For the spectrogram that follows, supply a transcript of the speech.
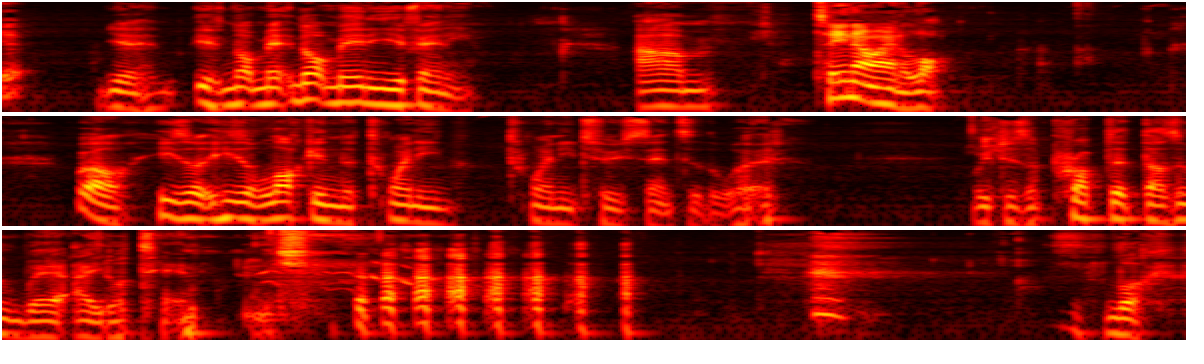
Yep. Yeah, if not not many, if any. Tino ain't a lock. Well, he's a he's a lock in the 20, 22 sense of the word, which is a prop that doesn't wear eight or ten. Look,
